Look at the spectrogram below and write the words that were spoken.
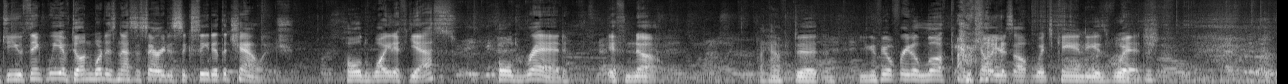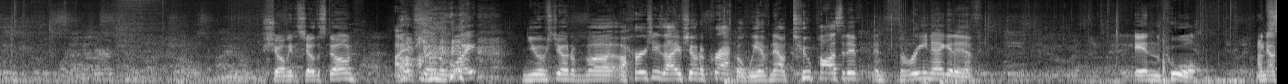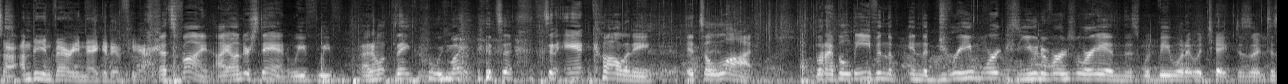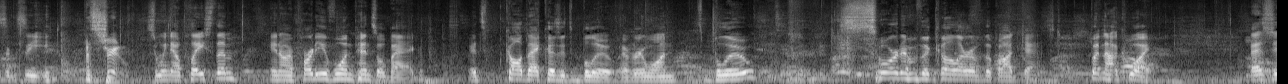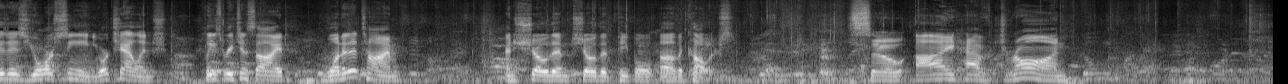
do you think we have done what is necessary to succeed at the challenge? Hold white if yes, hold red if no. I have to. You can feel free to look and tell yourself which candy is which. Show me the show the stone. I have shown a white. You have shown a, uh, a Hershey's. I have shown a Krackel. We have now two positive and three negative in the pool. I'm sorry. I'm being very negative here. That's fine. I understand. We've we've. I don't think we might. It's a it's an ant colony. It's a lot, but I believe in the in the DreamWorks universe we're in. This would be what it would take to to succeed. That's true. So we now place them in our party of one pencil bag. It's called that because it's blue. Everyone, it's blue, sort of the color of the podcast, but not quite. As it is your scene, your challenge, please reach inside one at a time and show them, show the people uh, the colors. So I have drawn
